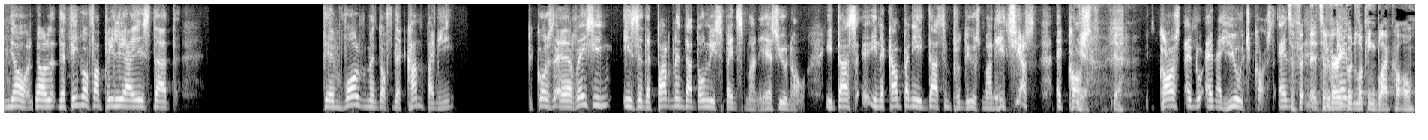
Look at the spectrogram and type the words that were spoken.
No, no. The thing of Aprilia is that the involvement of the company because uh, racing is a department that only spends money, as you know. It does in a company. It doesn't produce money. It's just a cost. Yeah. Cost and, and a huge cost. And it's a, it's a very can, good-looking black hole.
